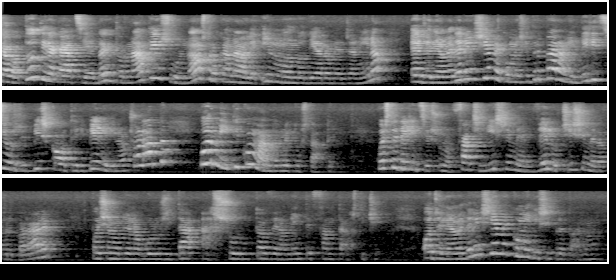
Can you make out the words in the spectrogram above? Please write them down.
Ciao a tutti ragazzi e bentornati sul nostro canale Il Mondo di Aaron e Gianina e oggi andiamo a vedere insieme come si preparano i deliziosi biscotti ripieni di nocciolata guarniti con mandorle tostate. Queste delizie sono facilissime e velocissime da preparare, poi sono di una golosità assoluta, veramente fantastici. Oggi andiamo a vedere insieme come li si preparano.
